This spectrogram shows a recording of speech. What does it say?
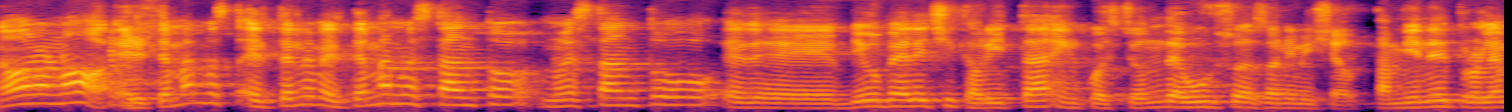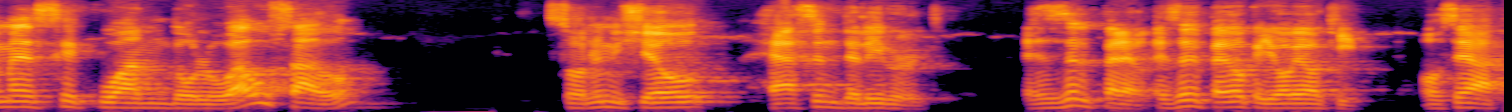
No, no, no. El tema no es, el tema, el tema no es tanto, no es tanto el de Bill Belichick ahorita en cuestión de uso de Sonny Michel. También el problema es que cuando lo ha usado, Sonny Michel hasn't delivered. Ese es el pedo, ese es el pedo que yo veo aquí. O sea,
